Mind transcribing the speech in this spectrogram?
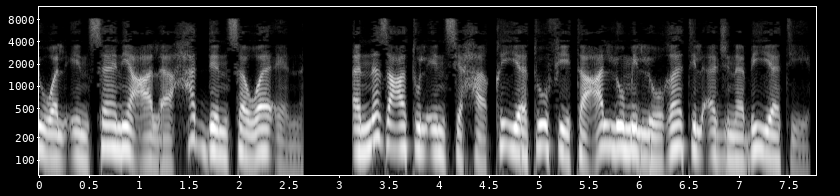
والإنسان على حد سواء. النزعة الانسحاقية في تعلم اللغات الأجنبية.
